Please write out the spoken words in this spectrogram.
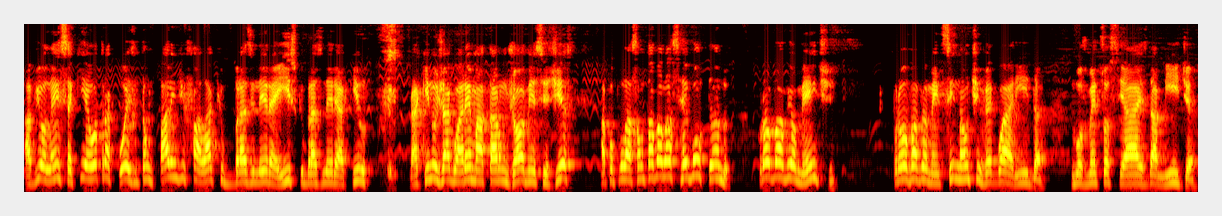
A violência aqui é outra coisa. Então parem de falar que o brasileiro é isso, que o brasileiro é aquilo. Aqui no Jaguaré mataram um jovem esses dias, a população estava lá se revoltando. Provavelmente, provavelmente, se não tiver guarida dos movimentos sociais, da mídia,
